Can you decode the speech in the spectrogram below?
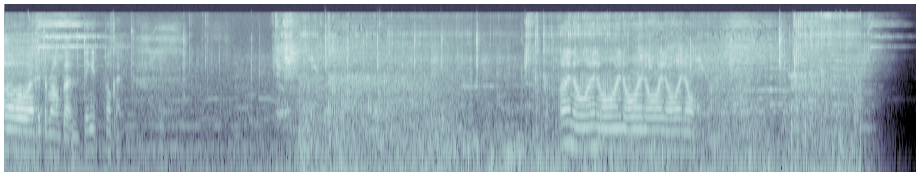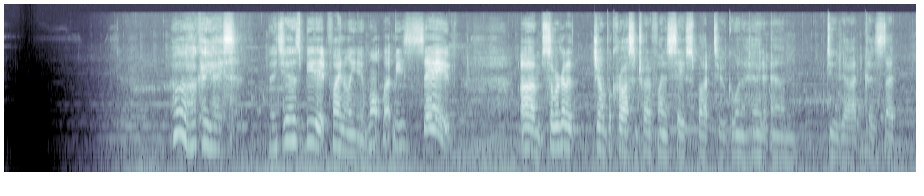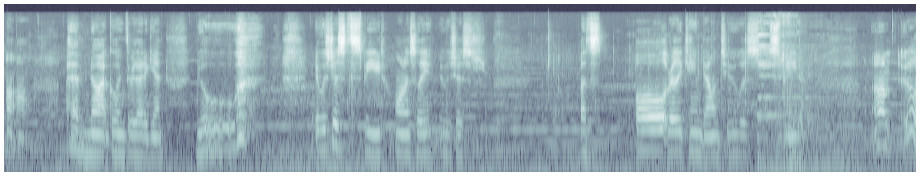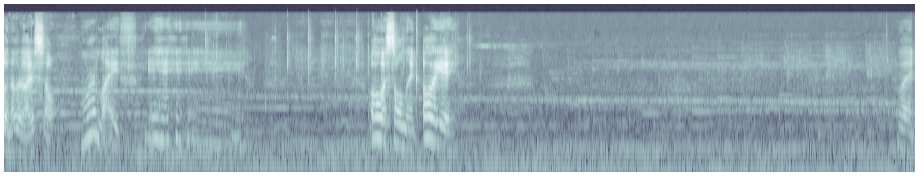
Oh, I hit the wrong button. Dang it. Okay. I know, I know, I know, I know, I know, I know. Oh, okay, guys. I just beat it, finally. It won't let me save. Um, so we're gonna jump across and try to find a safe spot to go on ahead and do that, because that, uh-uh. I am not going through that again. No. it was just speed, honestly. It was just... That's all it really came down to was speed. Um, ooh, another life cell. More life. Yay. Oh, a soul link. Oh, yay. What?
